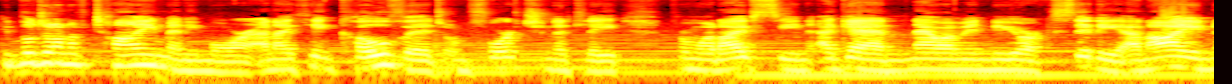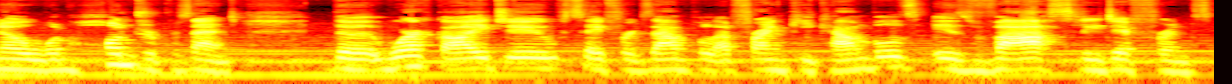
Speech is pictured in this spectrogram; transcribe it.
People don't have time anymore. And I think COVID, unfortunately, from what I've seen, again, now I'm in New York City and I know 100% the work I do, say for example at Frankie Campbell's, is vastly different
